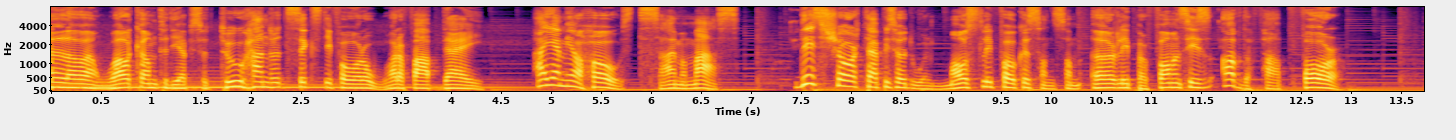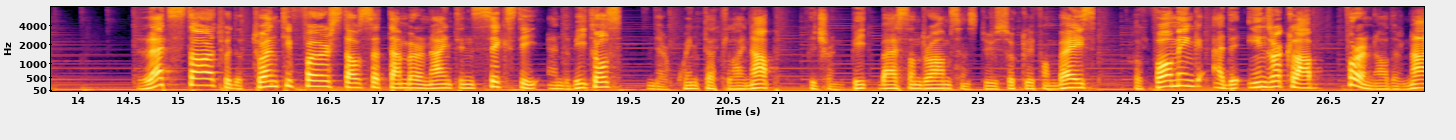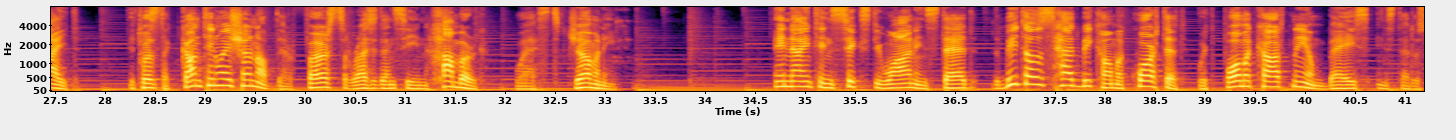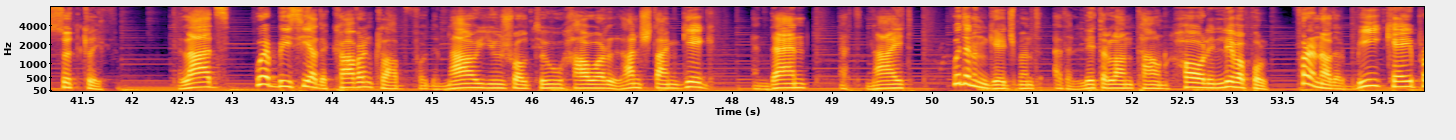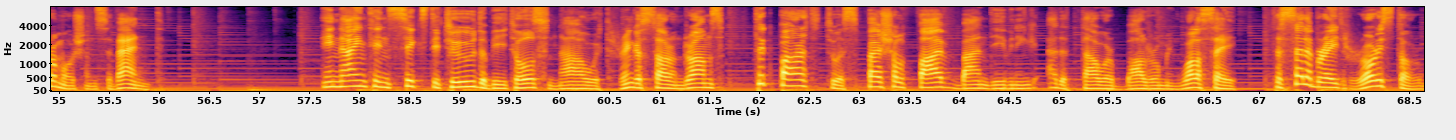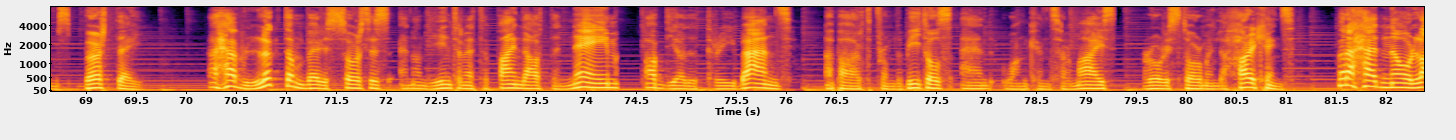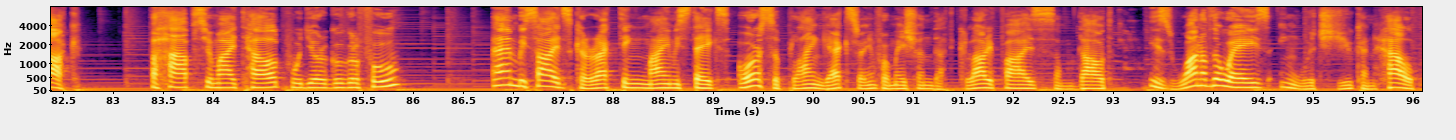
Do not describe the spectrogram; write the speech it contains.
hello and welcome to the episode 264 of What a Fab Day. I am your host, Simon Mas. This short episode will mostly focus on some early performances of the Fab Four. Let's start with the 21st of September 1960 and the Beatles in their quintet lineup, featuring Pete Best on drums and Stu Sutcliffe on bass, performing at the Indra Club for another night. It was the continuation of their first residency in Hamburg, West Germany. In 1961, instead, the Beatles had become a quartet, with Paul McCartney on bass instead of Sutcliffe. The lads were busy at the Cavern Club for the now usual two-hour lunchtime gig, and then, at night, with an engagement at the Litherland Town Hall in Liverpool for another BK Promotions event. In 1962, the Beatles, now with Ringo Starr on drums, took part to a special five-band evening at the Tower Ballroom in Wallasey to celebrate Rory Storm's birthday. I have looked on various sources and on the internet to find out the name of the other three bands, apart from the Beatles and, one can surmise, Rory Storm and the Hurricanes, but I had no luck. Perhaps you might help with your Google fu? And besides correcting my mistakes or supplying extra information that clarifies some doubt is one of the ways in which you can help.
